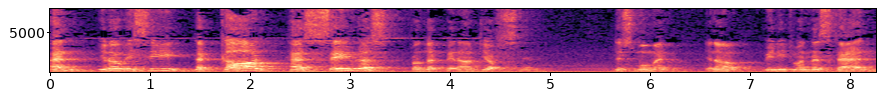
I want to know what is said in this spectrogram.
And you know, we see that God has saved us from that penalty of sin. This moment, you know, we need to understand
